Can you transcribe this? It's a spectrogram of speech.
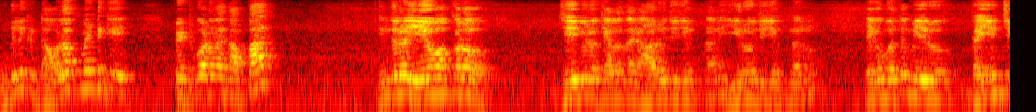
గుడిలకి డెవలప్మెంట్కి పెట్టుకోవడమే తప్ప ఇందులో ఏ ఒక్కరో జేబీలోకి వెళ్ళదని ఆ రోజు చెప్తున్నాను ఈ రోజు చెప్తున్నాను. లేకపోతే మీరు దయించి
